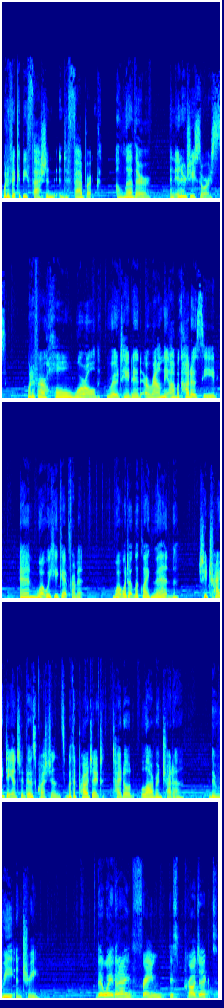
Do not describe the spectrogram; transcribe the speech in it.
What if it could be fashioned into fabric, a leather, an energy source? What if our whole world rotated around the avocado seed and what we could get from it? What would it look like then? She tried to answer those questions with a project titled La Reentrada, the re-entry. The way that I framed this project,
